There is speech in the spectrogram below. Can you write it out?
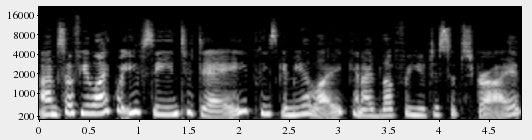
Um, so if you like what you've seen today, please give me a like, and I'd love for you to subscribe.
